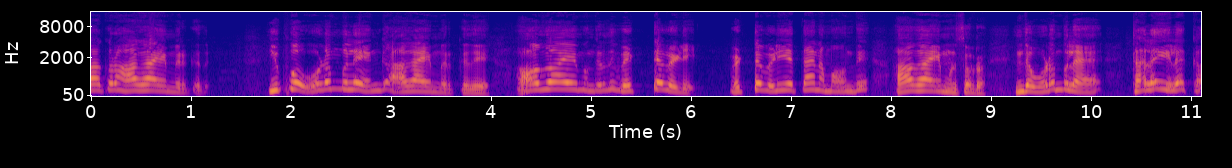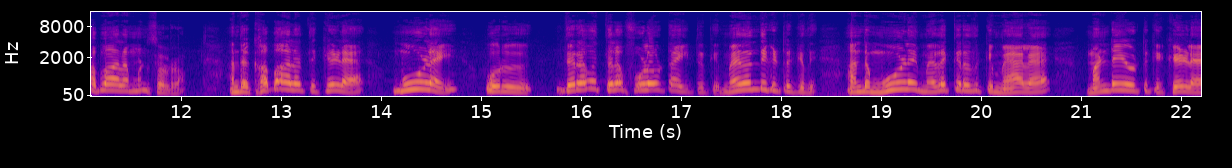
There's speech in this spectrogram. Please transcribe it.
பார்க்குறோம் ஆகாயம் இருக்குது. இப்போ உடம்புல எங்கே ஆகாயம் இருக்குது? ஆகாயம்ங்கிறது வெட்ட வெளி. வெட்ட வெளியைத்தான் நம்ம வந்து ஆகாயம்னு சொல்கிறோம் இந்த உடம்புல தலையில் கபாலம்னு சொல்கிறோம் அந்த கபாலத்து கீழே மூளை ஒரு திரவத்தில் ஃப்ளோட் ஆகிட்டு இருக்குது மிதந்துக்கிட்டு இருக்குது. அந்த மூளை மிதக்கிறதுக்கு மேலே மண்டையோட்டுக்கு கீழே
